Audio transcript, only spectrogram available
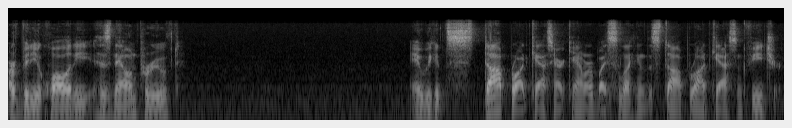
Our video quality has now improved and we can stop broadcasting our camera by selecting the stop broadcasting feature.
